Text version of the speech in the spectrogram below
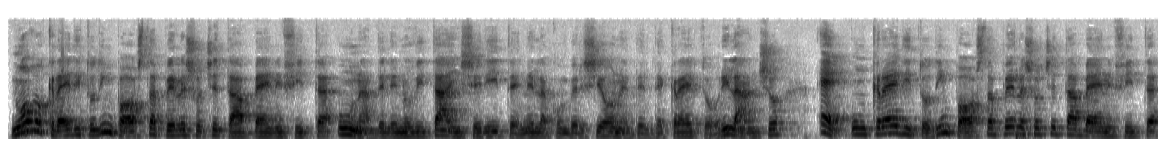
Nuovo credito d'imposta per le società benefit. Una delle novità inserite nella conversione del decreto rilancio è un credito d'imposta per le società benefit.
